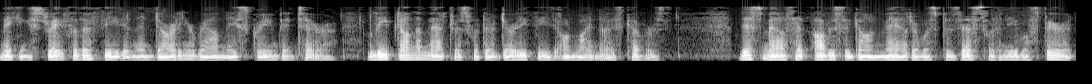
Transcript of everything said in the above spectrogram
making straight for their feet and then darting around, they screamed in terror, leaped on the mattress with their dirty feet on my nice covers. This mouse had obviously gone mad or was possessed with an evil spirit,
